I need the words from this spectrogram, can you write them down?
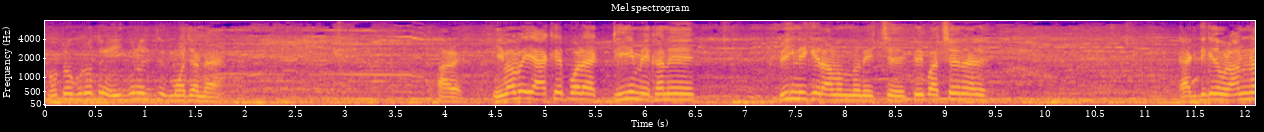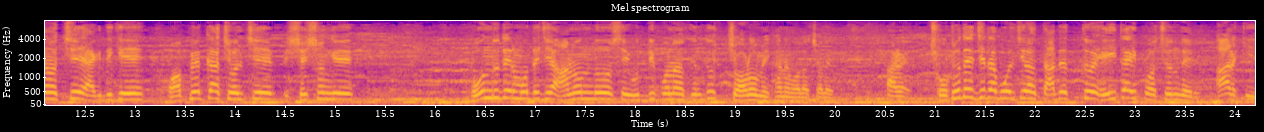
ছোটগুলো তো এইগুলো মজা নেয়। আর এভাবেই একের পর এক টিম এখানে পিকনিকের আনন্দ নিচ্ছে, দেখতেই পাচ্ছেন, আর একদিকে রান্না হচ্ছে, একদিকে অপেক্ষা চলছে, সেই সঙ্গে বন্ধুদের মধ্যে যে আনন্দ, সেই উদ্দীপনা কিন্তু চরম এখানে বলা চলে। আর ছোটদের যেটা বলছিলাম, তাদের তো এইটাই পছন্দের। আর কি,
